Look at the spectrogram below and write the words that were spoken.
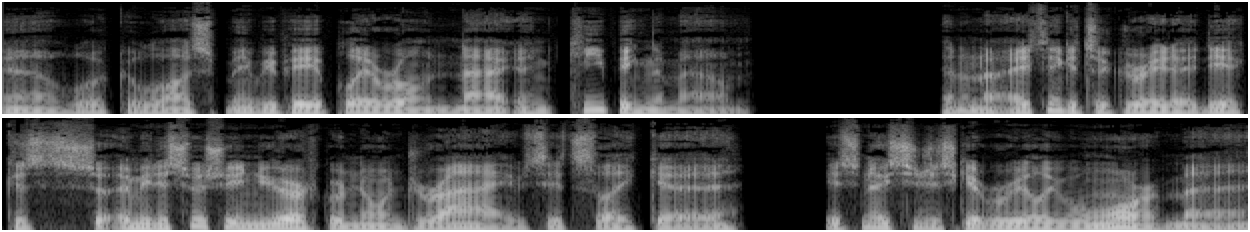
uh, local laws maybe pay, play a role in not in keeping them out. I don't know. I think it's a great idea because, so, I mean, especially in New York where no one drives, it's like, uh, it's nice to just get really warm. Uh,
